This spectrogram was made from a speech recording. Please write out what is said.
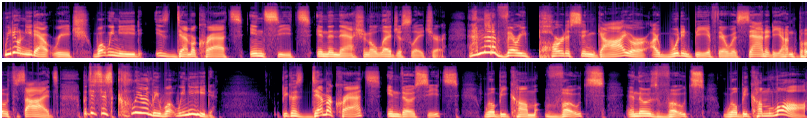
We don't need outreach. What we need is Democrats in seats in the national legislature. And I'm not a very partisan guy, or I wouldn't be if there was sanity on both sides. But this is clearly what we need. Because Democrats in those seats will become votes, and those votes will become law.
